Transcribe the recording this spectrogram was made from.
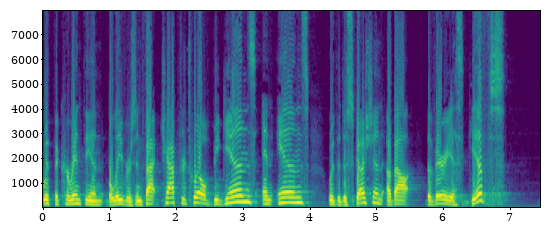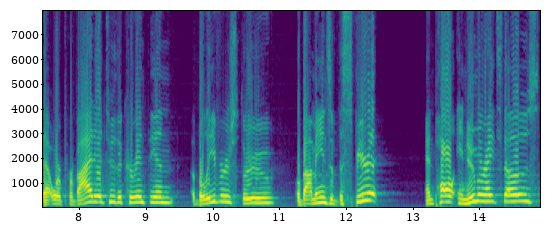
with the Corinthian believers. In fact, chapter 12 begins and ends with a discussion about the various gifts that were provided to the Corinthian believers through or by means of the Spirit. And Paul enumerates those,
